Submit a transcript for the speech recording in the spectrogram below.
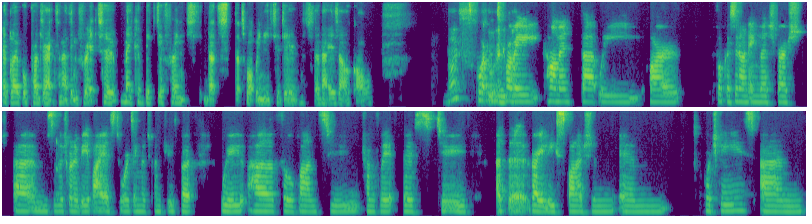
a global project, and I think for it to make a big difference, that's that's what we need to do. So that is our goal. Nice. Important so to probably comment that we are focusing on English first. Um, so there's going to be a bias towards English countries, but we have full plans to translate this to, at the very least, Spanish and um, Portuguese and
